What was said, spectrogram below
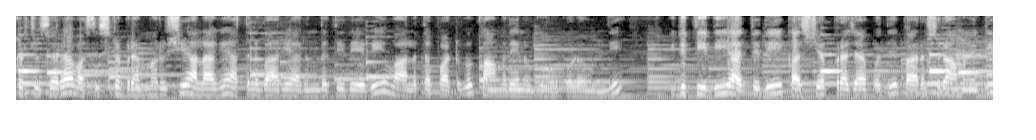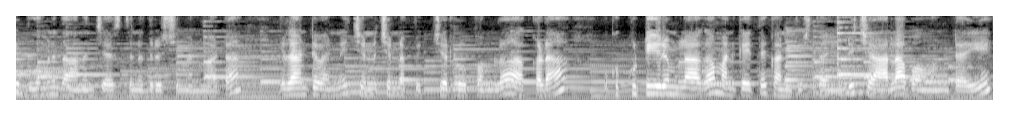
ఇక్కడ చూసారా? వశిష్ఠ బ్రహ్మ ఋషి అలాగే అతని భార్య అరుంధతి దేవి వాళ్ళతో పాటుగా కామధేను గోవు కూడా ఉంది. ఇది తిది అతిథి కశ్యప్ ప్రజాపతి పరశురామునికి భూమిని దానం చేస్తున్న దృశ్యం అన్నమాట. ఇలాంటివన్నీ చిన్న చిన్న పిక్చర్ రూపంలో అక్కడ ఒక కుటీరం లాగా మనకైతే కనిపిస్తాయండి. చాలా బాగుంటాయి.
